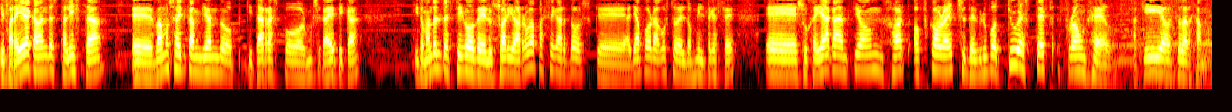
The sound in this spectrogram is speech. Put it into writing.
Y para ir acabando esta lista, eh, vamos a ir cambiando guitarras por música épica y tomando el testigo del usuario arroba pasegar2, que allá por agosto del 2013 eh, sugería la canción Heart of Courage del grupo Two Steps From Hell. Aquí os la dejamos.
